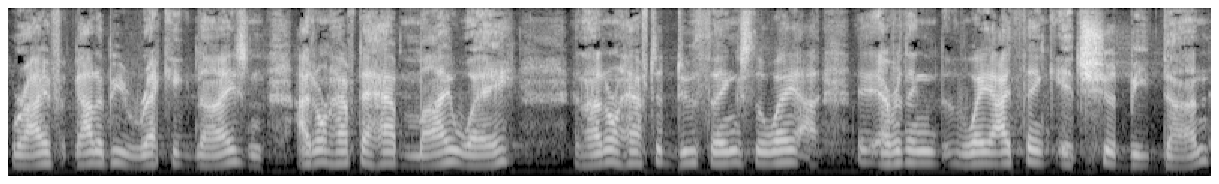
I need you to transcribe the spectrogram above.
where I've got to be recognized and I don't have to have my way and I don't have to do things the way I, everything the way I think it should be done.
